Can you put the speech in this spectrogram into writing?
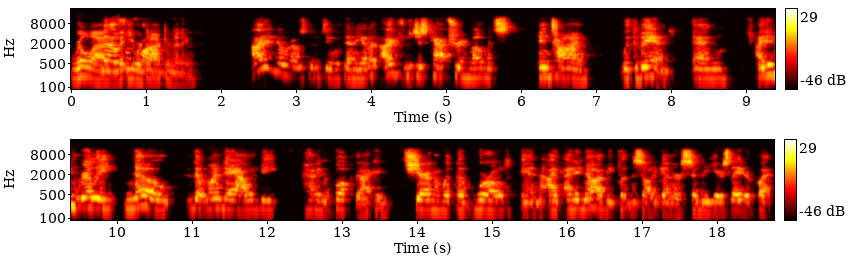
realize No, that you were fun. documenting? I didn't know what I was going to do with any of it. I was just capturing moments in time with the band. And I didn't really know that one day I would be having a book that I could share them with the world. And I, I didn't know I'd be putting this all together so many years later, but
